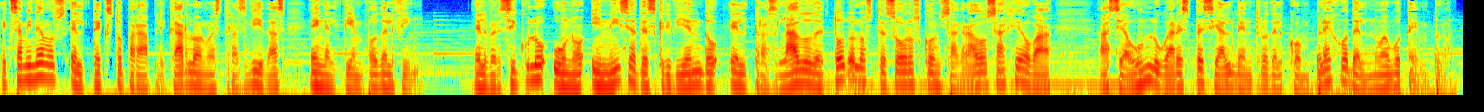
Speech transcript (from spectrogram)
Examinemos el texto para aplicarlo a nuestras vidas en el tiempo del fin. El versículo 1 inicia describiendo el traslado de todos los tesoros consagrados a Jehová hacia un lugar especial dentro del complejo del nuevo templo.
